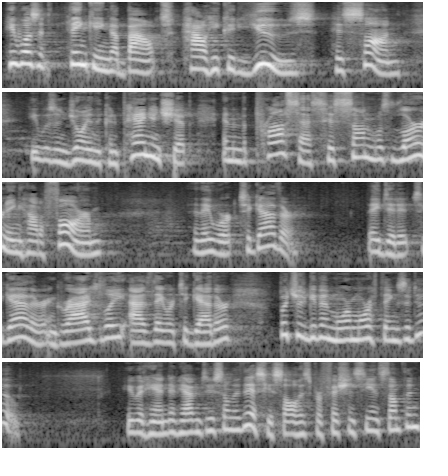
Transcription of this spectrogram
He wasn't thinking about how he could use his son. He was enjoying the companionship, and in the process, his son was learning how to farm, and they worked together. They did it together, and gradually, as they were together, Butcher would give him more and more things to do. He would hand him, have him do some of this. He saw his proficiency in something.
